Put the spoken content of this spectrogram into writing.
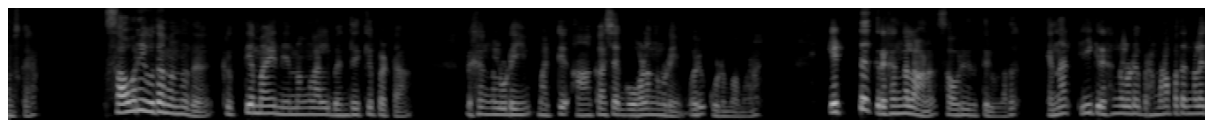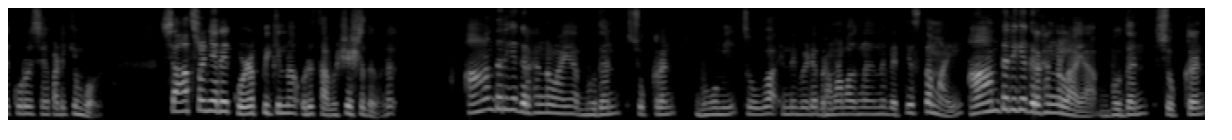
നമസ്കാരം. സൗരയൂഥം എന്നത് കൃത്യമായ നിയമങ്ങളാൽ ബന്ധിക്കപ്പെട്ട ഗ്രഹങ്ങളുടെയും മറ്റ് ആകാശഗോളങ്ങളുടെയും ഒരു കുടുംബമാണ്. എട്ട് ഗ്രഹങ്ങളാണ് സൗരയൂഥത്തിലുള്ളത്. എന്നാൽ ഈ ഗ്രഹങ്ങളുടെ ഭ്രമണപഥങ്ങളെക്കുറിച്ച് പഠിക്കുമ്പോൾ ശാസ്ത്രജ്ഞരെ കുഴപ്പിക്കുന്ന ഒരു സവിശേഷതയുണ്ട്. ആന്തരിക ഗ്രഹങ്ങളായ ബുധൻ ശുക്രൻ ഭൂമി ചൊവ്വ എന്നിവയുടെ ഭ്രമണപഥങ്ങളിൽ നിന്ന് വ്യത്യസ്തമായി ആന്തരിക ഗ്രഹങ്ങളായ ബുധൻ ശുക്രൻ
